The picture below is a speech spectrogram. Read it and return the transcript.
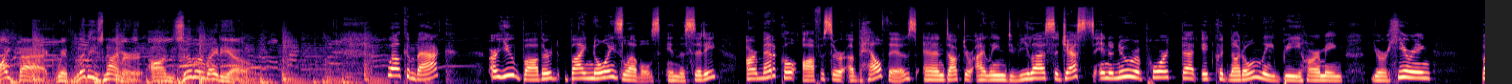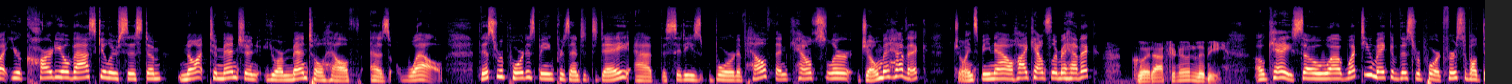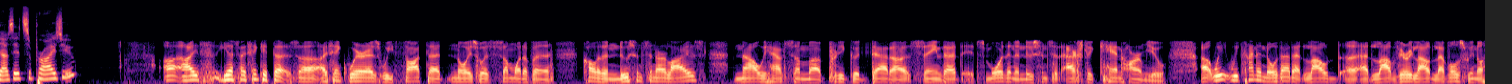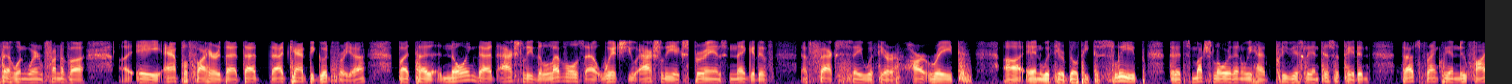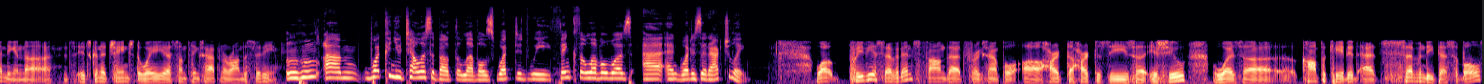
Fight Back with Libby Znaimer on Zoomer Radio. Welcome back. Are you bothered by noise levels in the city? Our medical officer of health is, and Dr. Eileen de Villa suggests in a new report that it could not only be harming your hearing, but your cardiovascular system, not to mention your mental health as well. This report is being presented today at the city's Board of Health, and Councillor Joe Mihevc joins me now. Hi, Councillor Mihevc. Good afternoon, Libby. Okay, so uh, what do you make of this report? First of all, does it surprise you? Yes, I think it does. Uh, I think whereas we thought that noise was somewhat of a call it a nuisance in our lives, now we have some uh, pretty good data saying that it's more than a nuisance. It actually can harm you. Uh, we we kind of know that at loud uh, at loud very loud levels. We know that when we're in front of a a amplifier that that that can't be good for you. But uh, knowing that actually the levels at which you actually experience negative effects, say with your heart rate uh, and with your ability to sleep, that it's much lower than we had previously anticipated. That's frankly a new finding, and uh, it's, it's going to change the way uh, some things happen around the city. Mm-hmm. Um, what can you tell us about the levels? What did we think the level was, uh, and what is it actually? Well, previous evidence found that, for example, uh, heart the heart disease uh, issue was uh, complicated at 70 decibels,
